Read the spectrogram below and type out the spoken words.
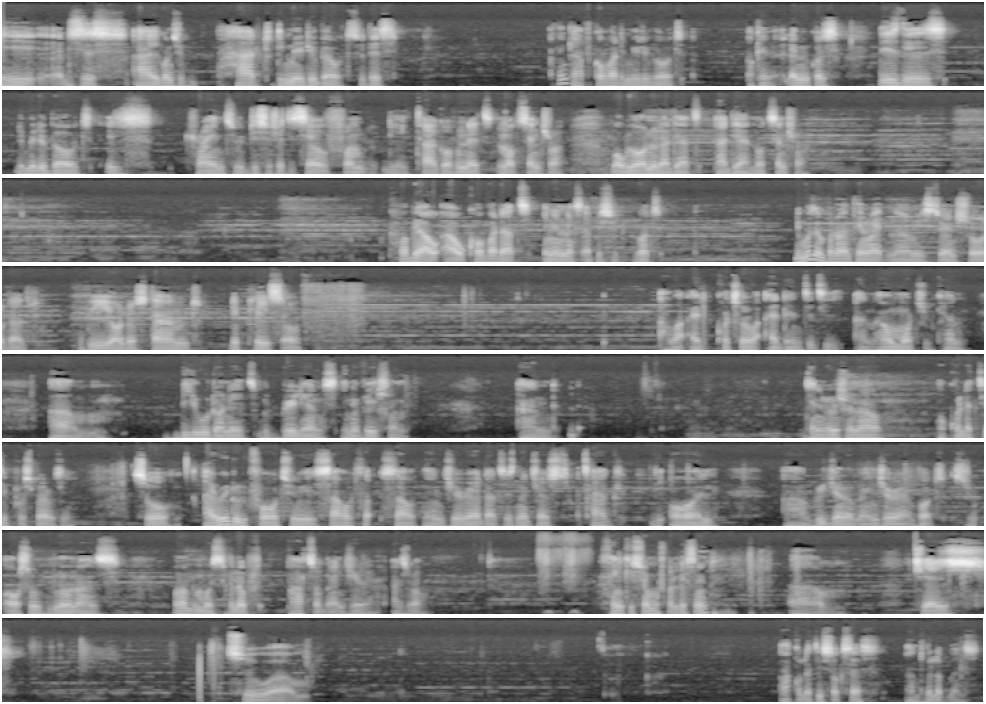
a this is I want to add the middle belt to this. I think I've covered the middle belt. Okay, let me because these days the middle belt is trying to dissociate itself from the tag of net North Central, but we all know that they are that they are North Central. Probably I'll, I'll cover that in the next episode, but the most important thing right now is to ensure that we understand the place of our cultural identity and how much we can um, build on it with brilliance, innovation, and generational or collective prosperity. So I really look forward to a South South Nigeria that is not just tag the oil uh, region of Nigeria, but also known as one of the most developed parts of Nigeria as well. Thank you so much for listening. Um, cheers to um, our collective success and development.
